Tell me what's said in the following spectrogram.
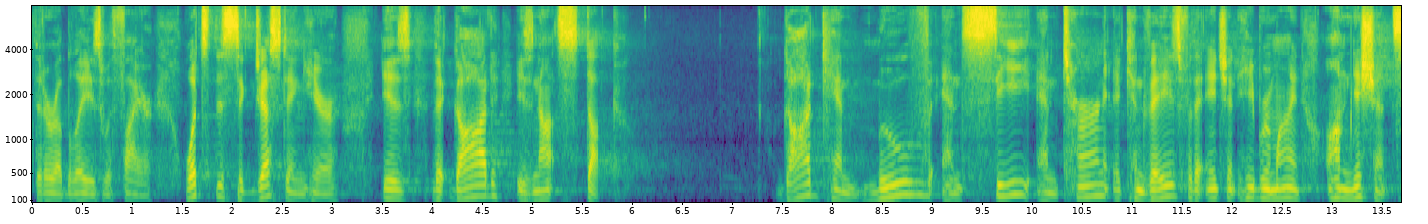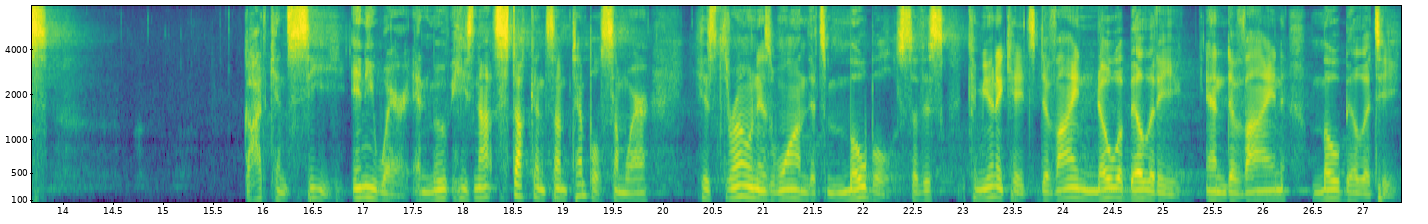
that are ablaze with fire. What's this suggesting here is that God is not stuck. God can move and see and turn. It conveys for the ancient Hebrew mind omniscience. God can see anywhere and move. He's not stuck in some temple somewhere. His throne is one that's mobile. So this communicates divine knowability and divine mobility.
